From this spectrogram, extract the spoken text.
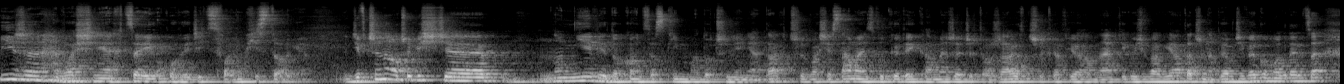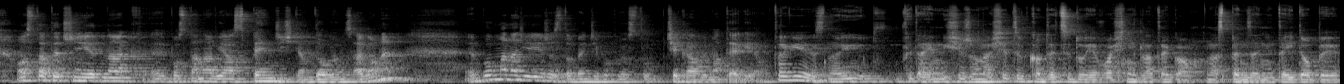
i że właśnie chce jej opowiedzieć swoją historię. Dziewczyna oczywiście no, nie wie do końca z kim ma do czynienia, tak? Czy właśnie sama jest w ukrytej kamerze, czy to żart, czy trafiła na jakiegoś wariata, czy na prawdziwego mordercę. Ostatecznie jednak y, postanawia spędzić tę dobę z Aronem, bo ma nadzieję, że zdobędzie po prostu ciekawy materiał. Tak jest, no i wydaje mi się, że ona się tylko decyduje właśnie dlatego na spędzenie tej doby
